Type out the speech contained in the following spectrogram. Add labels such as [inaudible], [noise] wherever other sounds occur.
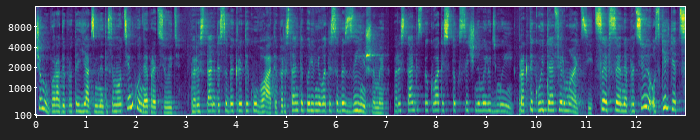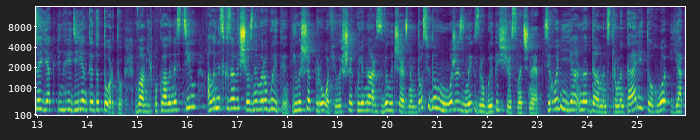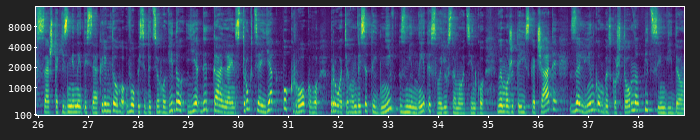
Чому поради про те, як змінити самооцінку, не працюють? Перестаньте себе критикувати, перестаньте порівнювати себе з іншими, перестаньте спілкуватися з токсичними людьми, практикуйте афірмації. Це все не працює, оскільки це як інгредієнти до торту. Вам їх поклали на стіл, але не сказали, що з ними робити. І лише профі, лише кулінар з величезним досвідом може з них зробити щось смачне. Сьогодні я надам інструментарій того, як все ж таки змінитися. Крім того, в описі до цього відео є детальна інструкція, як покроково протягом 10 днів змінити свою самооцінку. Ви можете її скачати за лінком безкоштовно під цим відео.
